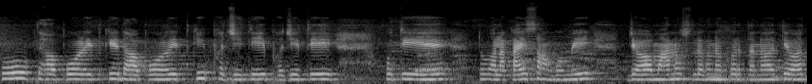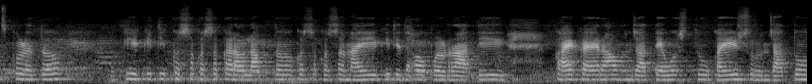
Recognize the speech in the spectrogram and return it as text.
खूप धावपळ इतकी धावपळ इतकी फजिती फजिती होती आहे तुम्हाला काय सांगू मी? जेव्हा माणूस लग्न करतं ना तेव्हाच कळतं की किती कसं कसं करावं लागतं कसं कसं नाही किती धावपळ राहते काय काय राहून जाते वस्तू काही विसरून जातो.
